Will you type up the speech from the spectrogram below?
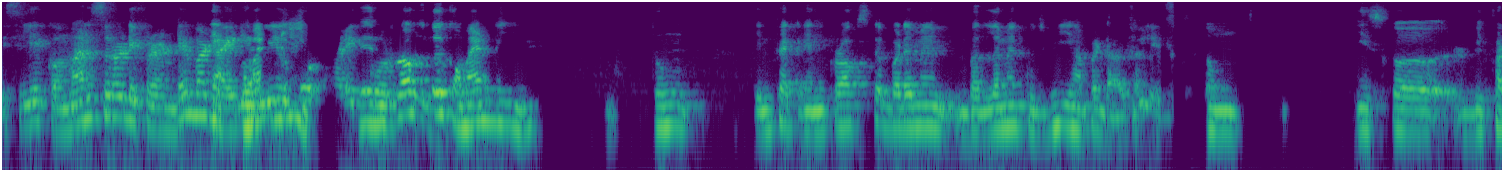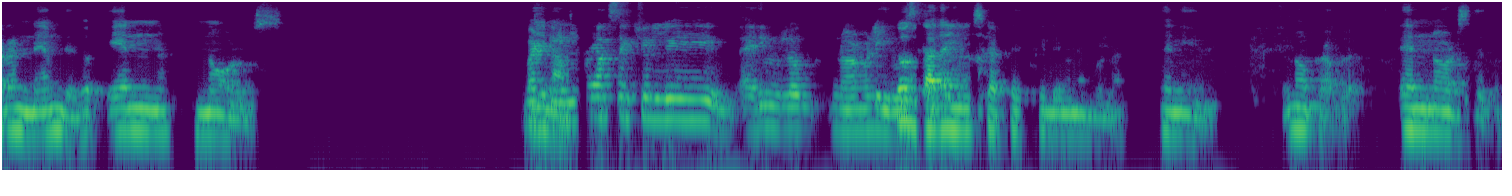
इसलिए कमांड्स थोड़ा डिफरेंट है बट आइडियली हर एक कोड कोई कमांड नहीं है। तुम इनफैक्ट nprox के बड़े में बदले में कुछ भी यहाँ पे डाल सकते हो। तुम इसको डिफरेंट नेम दे दो n nodes but nprox actually I think लोग नॉर्मली यूज़ ज़्यादा यूज़ करते हैं इसलिए मैंने बोला। Any no problem n nodes दे दो।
